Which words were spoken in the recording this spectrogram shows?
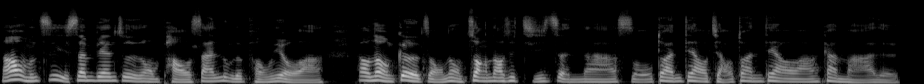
然后我们自己身边就是那种跑山路的朋友啊，还有那种各种那种撞到去急诊啊，手断掉、脚断掉啊，干嘛的？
